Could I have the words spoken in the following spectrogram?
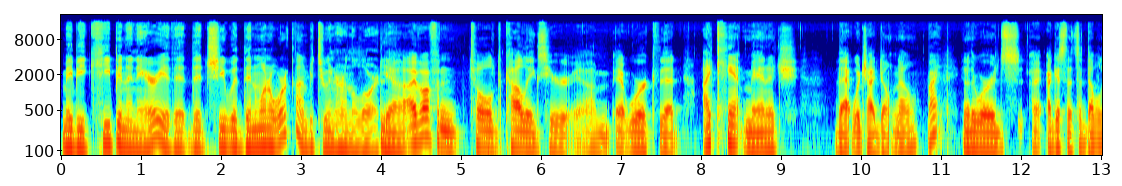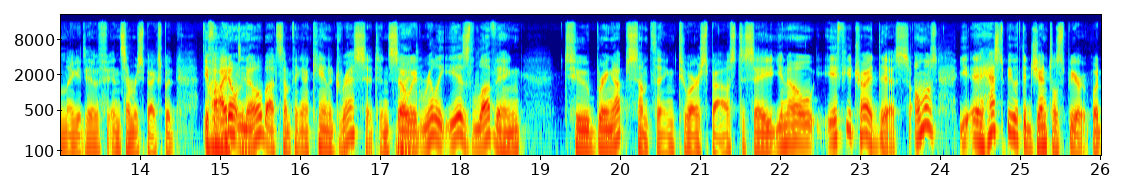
maybe keeping an area that that she would then want to work on between her and the Lord. Yeah, I've often told colleagues here um, at work that I can't manage that which I don't know. Right. In other words, I, I guess that's a double negative in some respects. But if I, I don't know about something, I can't address it, and so right. it really is loving to bring up something to our spouse to say, you know, if you tried this, almost it has to be with a gentle spirit. What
